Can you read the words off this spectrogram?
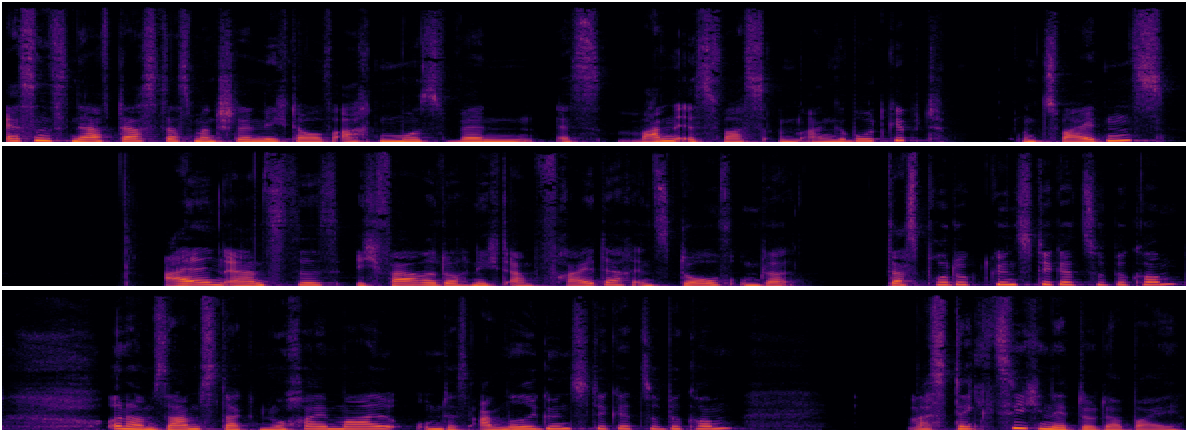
erstens nervt das, dass man ständig darauf achten muss, wenn es, wann es was im Angebot gibt. Und zweitens, allen Ernstes, ich fahre doch nicht am Freitag ins Dorf, um da das Produkt günstiger zu bekommen und am Samstag noch einmal, um das andere günstiger zu bekommen. Was denkt sich Netto dabei?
